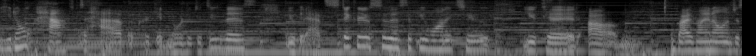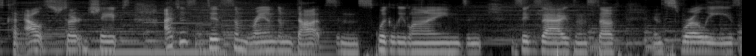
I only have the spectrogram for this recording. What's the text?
you don't have to have a Cricut in order to do this. You could add stickers to this if you wanted to. You could um, buy vinyl and just cut out certain shapes. I just did some random dots and squiggly lines and zigzags and stuff and swirlies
